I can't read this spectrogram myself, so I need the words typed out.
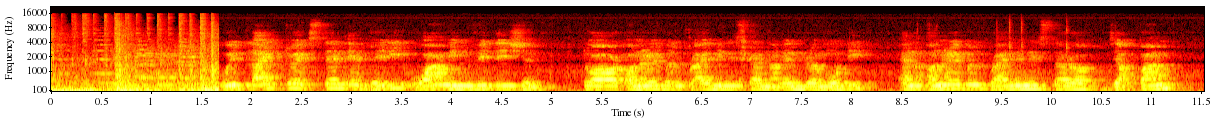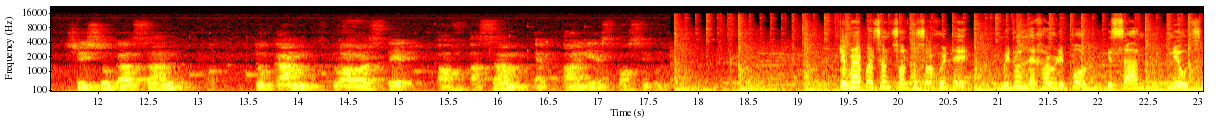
to our Honorable Prime Minister Narendra Modi and Honorable Prime Minister of Japan, Sri Suga-san, to come to our state of Assam as early as possible. Camera person Solkishor Hoite, Middle Lekharu Report, Isan News.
